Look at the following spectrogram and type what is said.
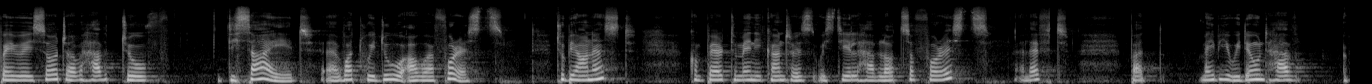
where we sort of have to decide uh, what we do our forests. To be honest, compared to many countries, we still have lots of forests left, but maybe we don't have a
